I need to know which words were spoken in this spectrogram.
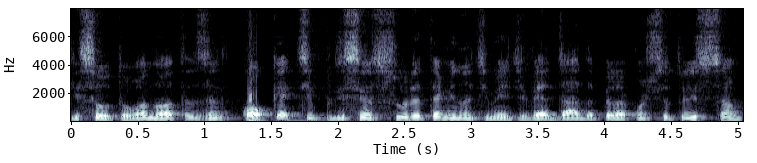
que soltou uma nota dizendo que qualquer tipo de censura terminantemente vedada pela Constituição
